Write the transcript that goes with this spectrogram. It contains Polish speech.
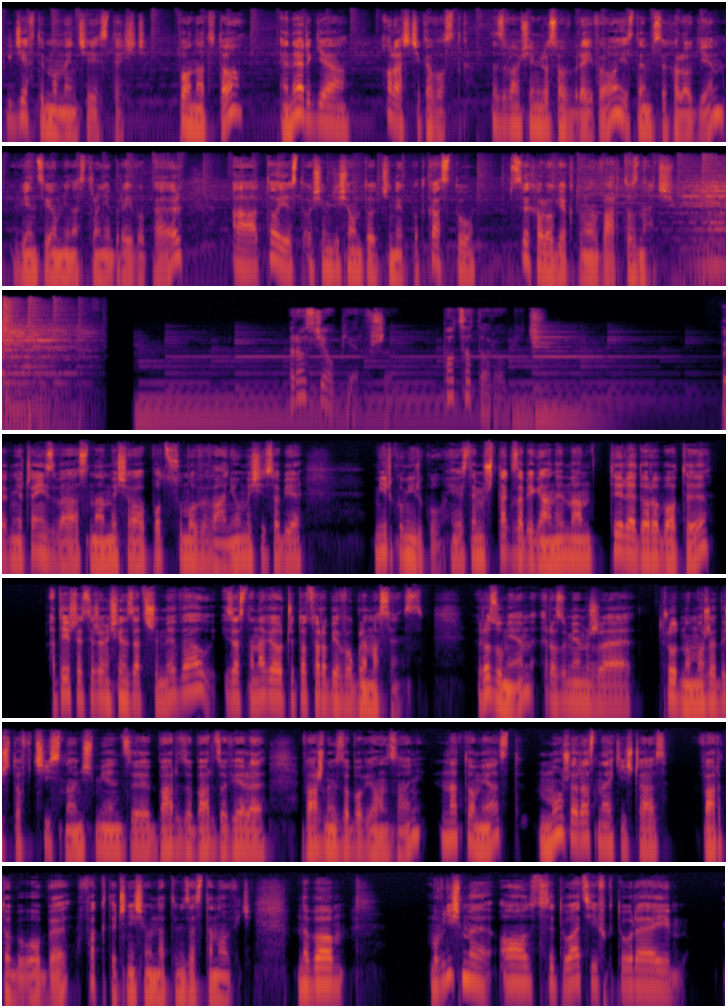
gdzie w tym momencie jesteście. Ponadto energia oraz ciekawostka. Nazywam się Mirosław Brejwo, jestem psychologiem, więcej o mnie na stronie brejwo.pl, a to jest 80. odcinek podcastu Psychologia, którą warto znać. Rozdział pierwszy. Po co to robić? Pewnie część z Was na myśl o podsumowywaniu myśli sobie Mirku, Mirku, jestem już tak zabiegany, mam tyle do roboty, a Ty jeszcze chcesz, żebym się zatrzymywał i zastanawiał, czy to, co robię w ogóle ma sens. Rozumiem, rozumiem, że trudno może być to wcisnąć między bardzo, bardzo wiele ważnych zobowiązań, natomiast może raz na jakiś czas warto byłoby faktycznie się nad tym zastanowić. No bo mówiliśmy o sytuacji, w której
